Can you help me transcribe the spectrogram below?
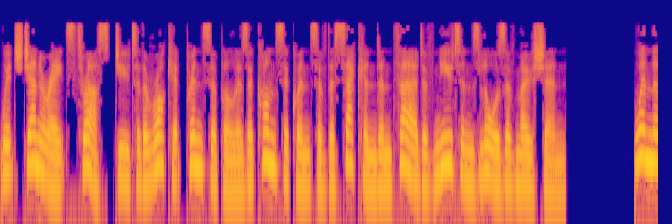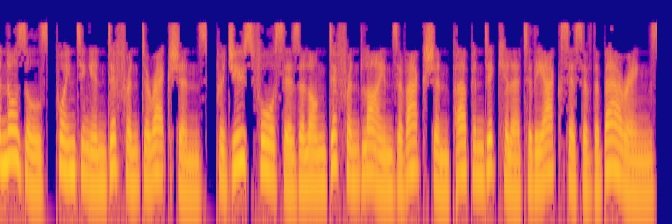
which generates thrust due to the rocket principle as a consequence of the second and third of Newton's laws of motion. When the nozzles, pointing in different directions, produce forces along different lines of action perpendicular to the axis of the bearings,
